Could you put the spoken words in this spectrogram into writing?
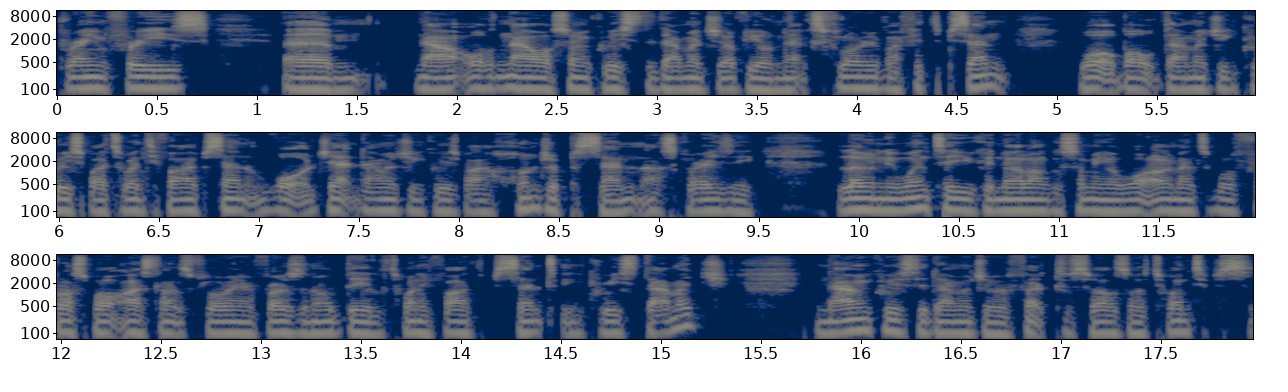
Brain Freeze, um, now, now also increase the damage of your next flurry by 50%. Water Bolt damage increased by 25%. Water Jet damage increased by 100%. That's crazy. Lonely Winter, you can no longer summon your Water Elemental Frostbolt, Ice Lance, Flurry, and Frozen Orb deal 25% increased damage. Now increase the damage of effective spells by 20%.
